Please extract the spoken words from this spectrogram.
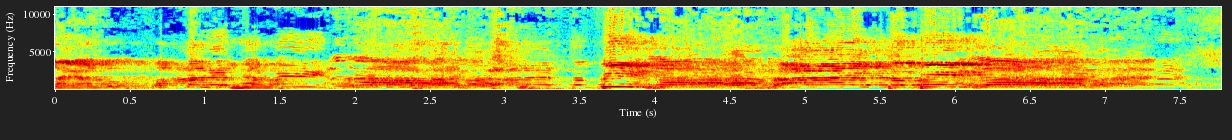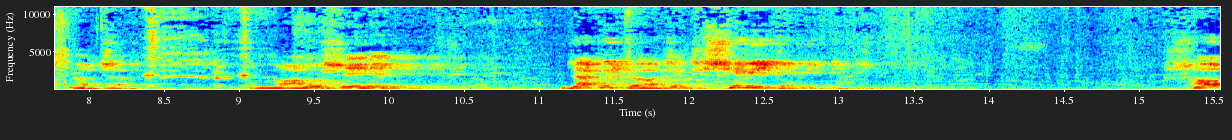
দয়ালু অত্যন্ত মেহরবান আচ্ছা মানুষের যা কিছু আছে সীমিত। সব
